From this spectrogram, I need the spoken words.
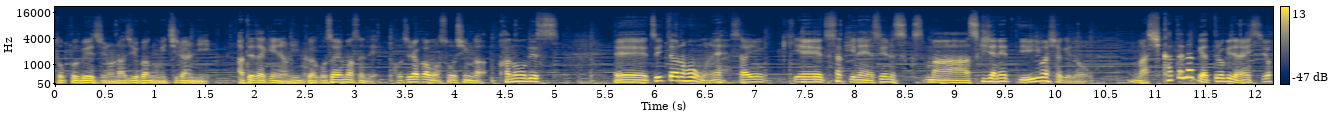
トップページのラジオ番組一覧に宛先のリンクがございますのでこちらからも送信が可能です。えー、ツイッターの方もね最えーとさっきね SNS まあ好きじゃねって言いましたけどまあ仕方なくやってるわけじゃないですよ。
